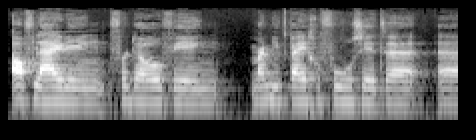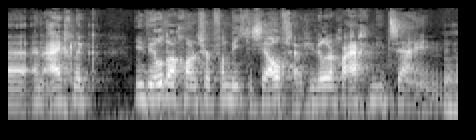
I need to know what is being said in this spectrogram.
afleiding, verdoving... maar niet bij je gevoel zitten. en eigenlijk, je wil dan gewoon een soort van niet jezelf zijn. Of je wil er gewoon eigenlijk niet zijn. Mhm.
